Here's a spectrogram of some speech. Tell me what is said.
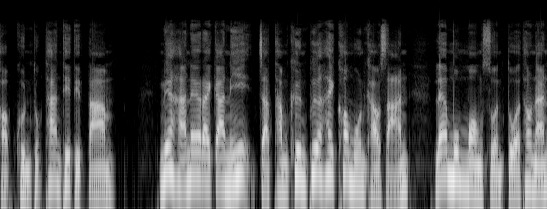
ขอบคุณทุกท่านที่ติดตาม เนื้อหาในรายการนี้จัดทำขึ้นเพื่อให้ข้อมูลข่าวสาร และมุมมองส่วนตัวเท่านั้น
